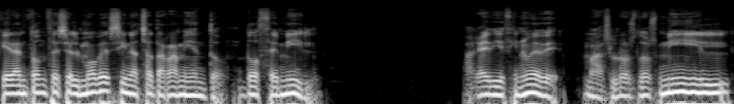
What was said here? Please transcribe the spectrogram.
que era entonces el MOVES sin achatarramiento, 12.000. Pagué 19, más los 2.000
